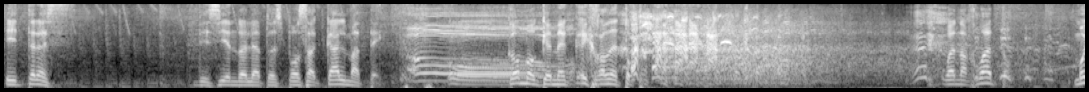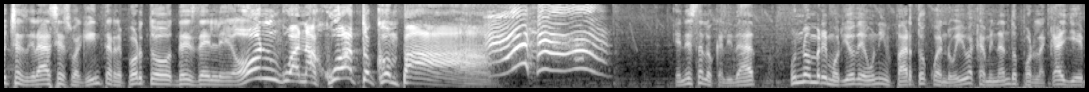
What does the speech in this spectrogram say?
Y tres, diciéndole a tu esposa, cálmate. Oh. ¿Cómo que me... Hijo de tu... Guanajuato. Muchas gracias, Joaquín. Te reporto desde León, Guanajuato, compa. En esta localidad, un hombre murió de un infarto cuando iba caminando por la calle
